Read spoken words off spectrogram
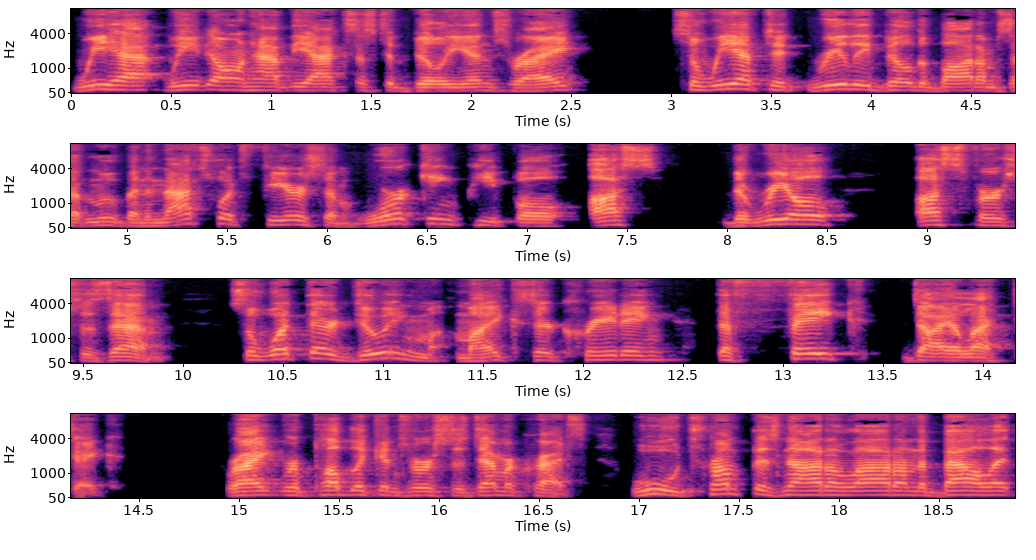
we have we don't have the access to billions, right? So we have to really build a bottoms up movement, and that's what fears them. Working people, us, the real us versus them. So what they're doing, Mike, they're creating the fake dialectic, right? Republicans versus Democrats. Ooh, Trump is not allowed on the ballot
